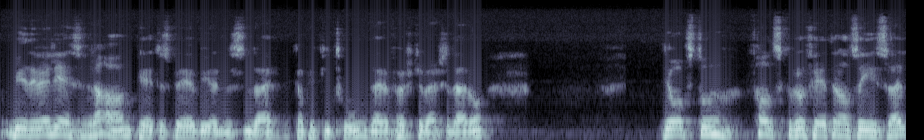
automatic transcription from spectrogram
Videre vil jeg lese fra 2. Peters brev, begynnelsen der, kapittel 2. Det er det første verset der òg. Det oppsto falske profeter, altså Israel,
